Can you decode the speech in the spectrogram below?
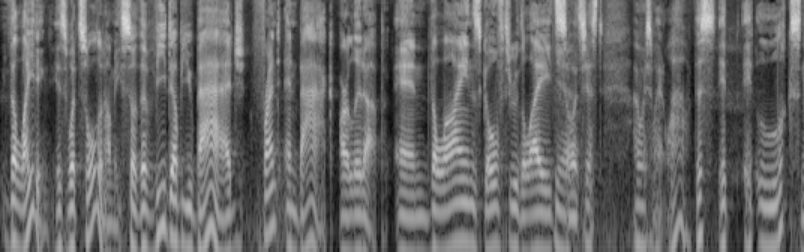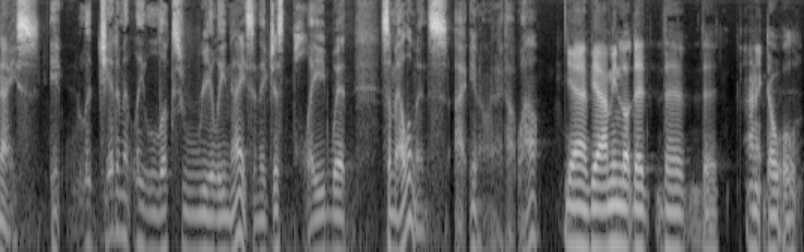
the lighting is what sold it on me. So the VW badge, front and back, are lit up, and the lines go through the lights. So it's just, I always went, "Wow, this it it looks nice." It legitimately looks really nice, and they've just played with some elements. I, you know, and I thought, "Wow." Yeah, yeah. I mean, look, the the the anecdotal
